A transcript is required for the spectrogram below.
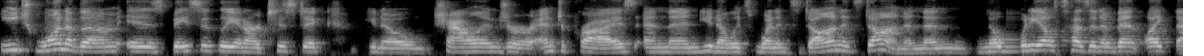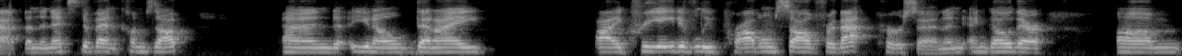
each one of them is basically an artistic you know challenge or enterprise and then you know it's when it's done it's done and then nobody else has an event like that. Then the next event comes up and you know then i i creatively problem solve for that person and, and go there. Um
